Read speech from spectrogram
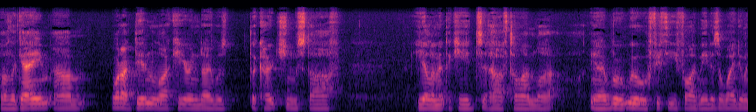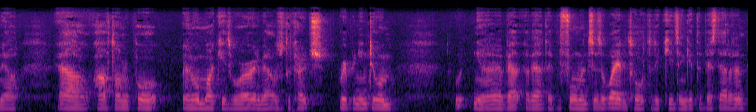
of the game. Um, what I didn't like hearing though was the coaching staff yelling at the kids at half time like you know we, we were 55 metres away doing our our half time report and all my kids were worried about was the coach ripping into them you know about about their performance. As a way to talk to the kids and get the best out of them.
